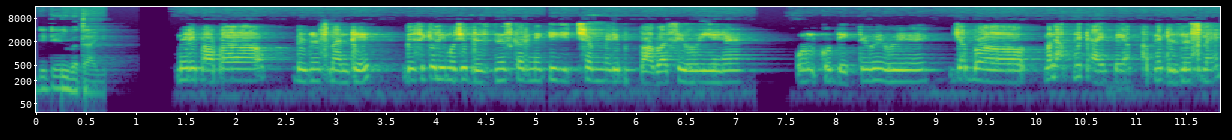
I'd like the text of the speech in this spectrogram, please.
डिटेल बताइए। मेरे पापा बिजनेसमैन थे। बेसिकली मुझे बिज़नेस करने की इच्छा मेरे बाबा से हुई है उनको देखते हुए हुए जब मैंने अपने टाइम पे अपने बिज़नेस में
